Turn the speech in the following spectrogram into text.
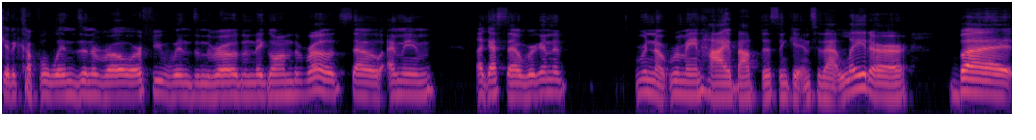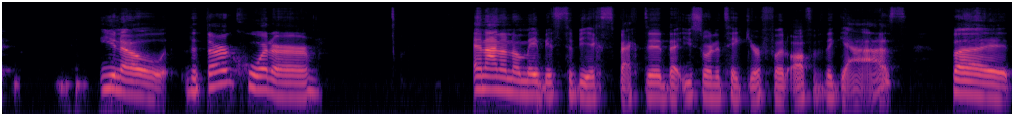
get a couple wins in a row or a few wins in the row, then they go on the road. So, I mean, like I said, we're gonna remain high about this and get into that later. But you know, the third quarter, and I don't know, maybe it's to be expected that you sort of take your foot off of the gas, but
